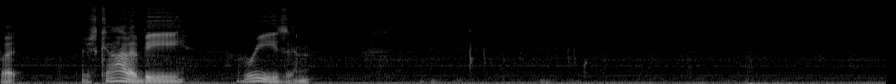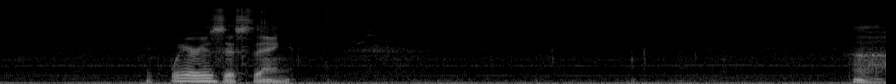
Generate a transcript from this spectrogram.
But there's gotta be a reason. Like, where is this thing? I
